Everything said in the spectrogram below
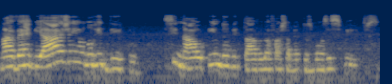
na verbiagem ou no ridículo, sinal indubitável do afastamento dos bons espíritos.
